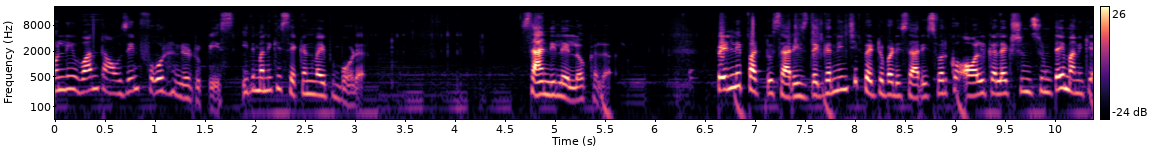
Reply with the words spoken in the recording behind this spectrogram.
Only one thousand four hundred rupees. ఇది మనకి సెకండ్ వైపు బోర్డర్. శాండిల్ ఎల్లో కలర్. పెళ్ళి పట్టు శారీస్ దగ్గర నుంచి పెట్టుబడి శారీస్ వరకు ఆల్ కలెక్షన్స్ ఉంటాయి. మనకి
